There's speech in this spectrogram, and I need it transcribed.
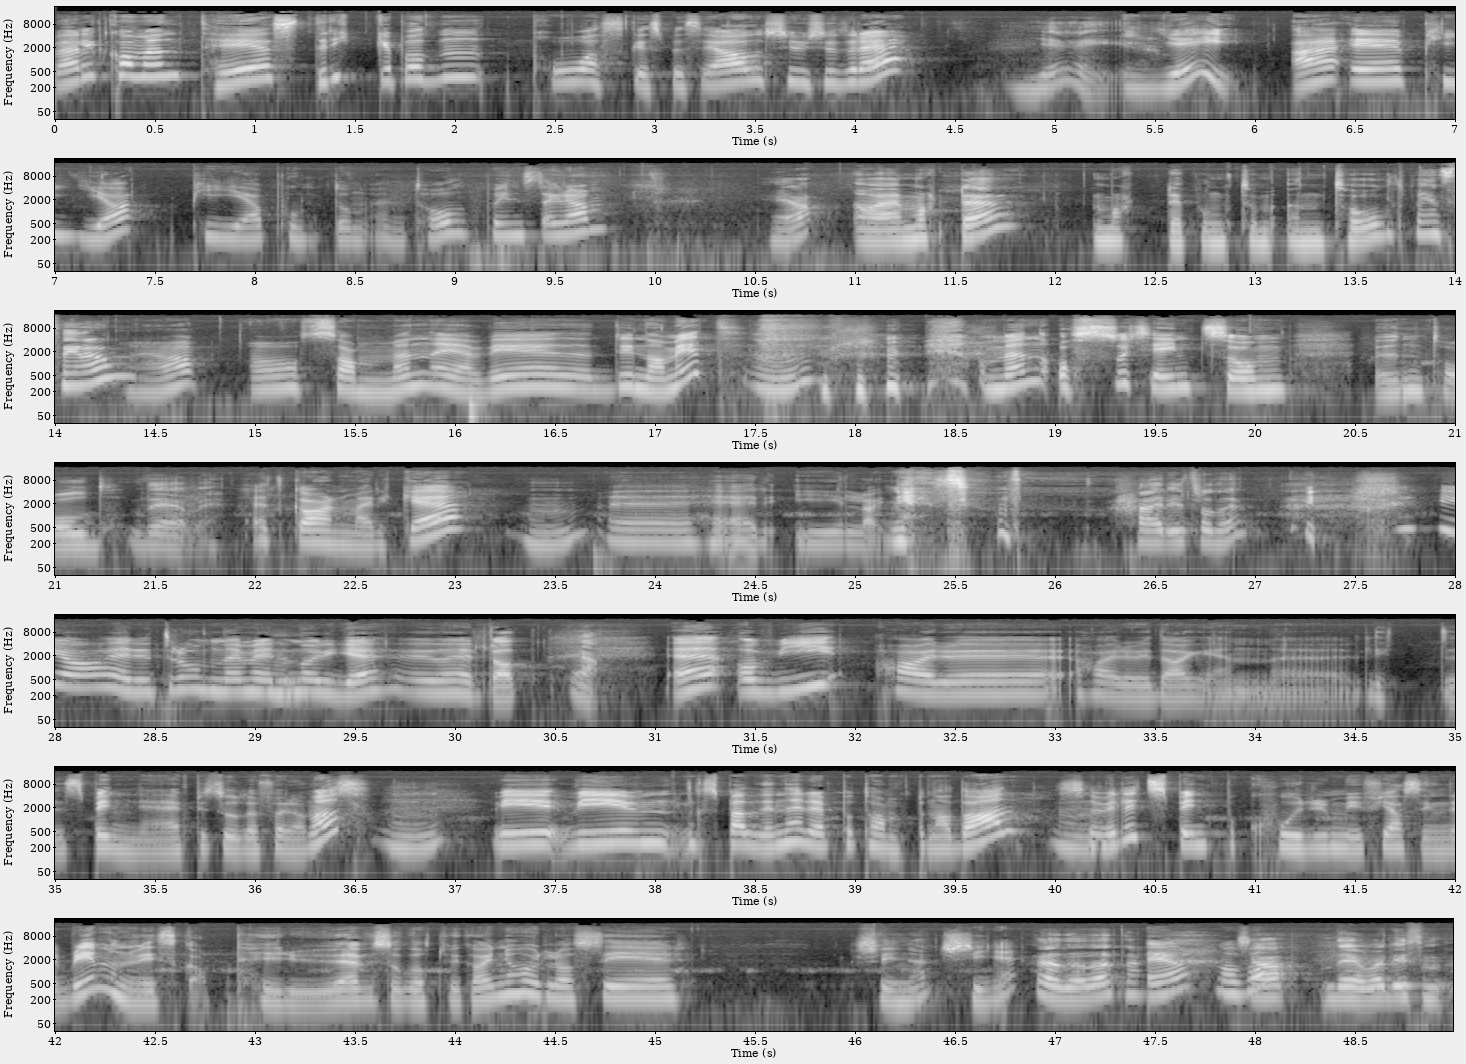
Velkommen til Strikkepodden påskespesial 2023. Yay. Yay! Jeg er Pia. Pia.untold på Instagram. Ja, og jeg er Marte. Marte.untold på Instagram. Ja, og sammen er vi dynamitt. Men også kjent som Untold. Det er vi. Et garnmerke Mm. eh, her i landet. Her i Trondheim. ja, her i Trondheim, her i Norge i det hele tatt. Ja. Eh, og vi har, eh, har jo i dag en eh, litt spennende episode foran oss. Mm. Vi, vi spiller inn dette på tampen av dagen, så vi er litt spent på hvor mye fjasing det blir. Men vi skal prøve så godt vi kan å holde oss i Skinnet. skinnet. Er det det? Ja, noe Ja, sånt. det var liksom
